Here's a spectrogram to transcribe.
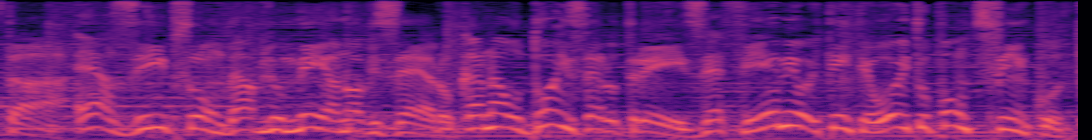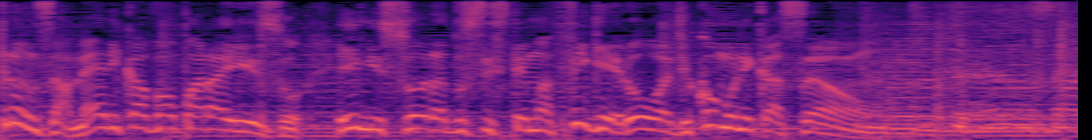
pista é a ZYW 690, canal 203, FM 88.5, Transamérica Valparaíso, emissora do Sistema Figueroa de Comunicação. Transamérica.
